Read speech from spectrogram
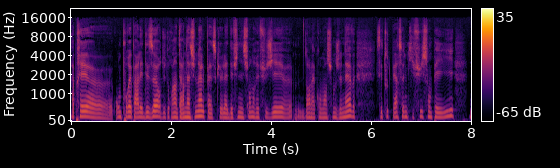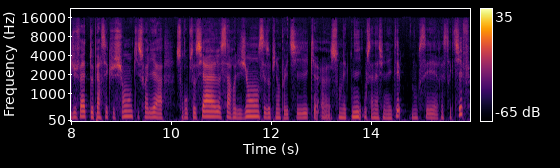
Après, euh, on pourrait parler des heures du droit international parce que la définition de réfugié euh, dans la Convention de Genève, c'est toute personne qui fuit son pays du fait de persécutions qui soient liées à son groupe social, sa religion, ses opinions politiques, son ethnie ou sa nationalité. Donc, c'est restrictif.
